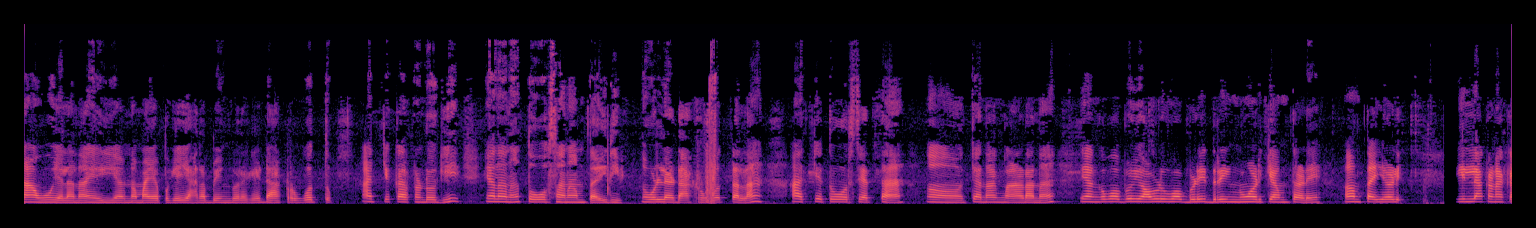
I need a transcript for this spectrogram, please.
ನಾವು ಎಲ್ಲನ ನಮ್ಮ ಅಯ್ಯಪ್ಪಗೆ, ಯಾರ ಬೆಂಗಳೂರಿಗೆ ಡಾಕ್ಟ್ರ್ ಗೊತ್ತು. ಅದಕ್ಕೆ ಕರ್ಕೊಂಡೋಗಿ ಎಲ್ಲನ ತೋರ್ಸೋಣ ಅಂತ ಇದ್ದೀವಿ ಒಳ್ಳೆ ಡಾಕ್ಟ್ರ್ ಗೊತ್ತಲ್ಲ? ಅದಕ್ಕೆ ತೋರಿಸತ್ತ ಚೆನ್ನಾಗಿ ಮಾಡೋಣ. ಹೆಂಗ ಒಬ್ಬಳು ಅವಳು ಒಬ್ಬಳಿದ್ರೆ ಹಿಂಗೆ ನೋಡ್ಕೊಂಬ್ತಾಳೆ ಅಂತ ಹೇಳಿ. ಇಲ್ಲ ಕಣಕ್ಕ,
